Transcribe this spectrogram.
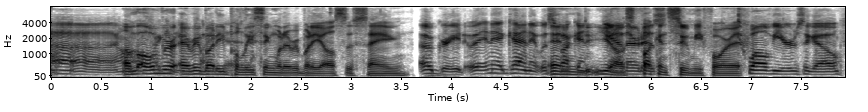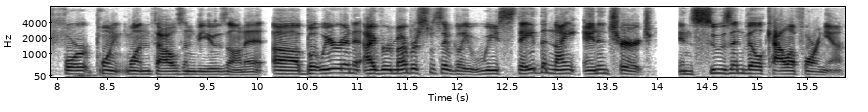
Uh, I'm know if I over everybody policing what everybody else is saying. Agreed. And again, it was And fucking you yeah, know, there it fucking is. sue me for it. 12 years ago 4.1 thousand views on it uh but we were in i remember specifically we stayed the night in a church in susanville california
